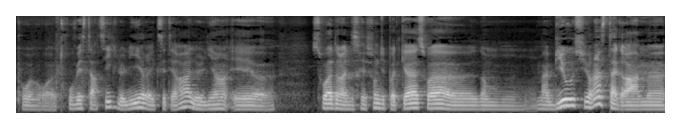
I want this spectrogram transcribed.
pour trouver cet article, le lire, etc. Le lien est soit dans la description du podcast, soit euh, dans ma bio sur Instagram.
